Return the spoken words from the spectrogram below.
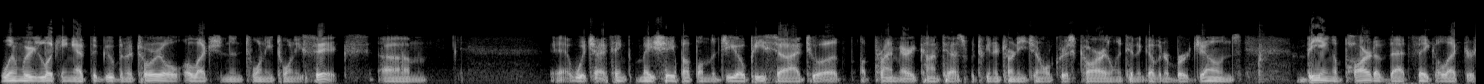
when we're looking at the gubernatorial election in 2026, um, Uh, which I think may shape up on the GOP side to a, a primary contest between Attorney General Chris Carr and Lieutenant Governor Burt Jones, being a part of that fake elector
